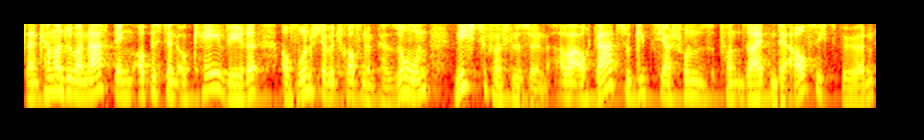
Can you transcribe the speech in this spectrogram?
dann kann man darüber nachdenken, ob es denn okay wäre, auf Wunsch der betroffenen Person nicht zu verschlüsseln. Aber auch dazu gibt es ja schon von Seiten der Aufsichtsbehörden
